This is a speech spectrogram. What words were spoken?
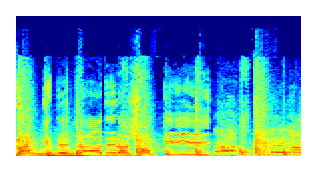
ਰੱਖ ਦੇ ਜਾ ਤੇਰਾ ਸ਼ੌਂਕੀ ਤਾਰੂ ਕਿਹਦੇ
